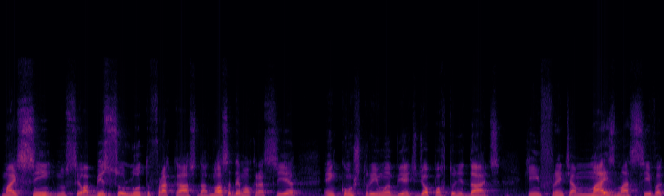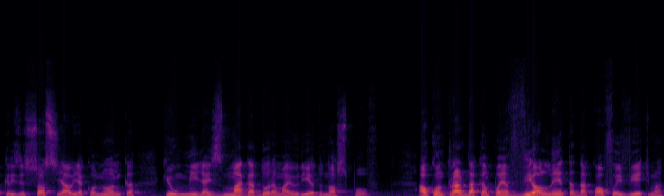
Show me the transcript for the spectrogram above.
mas sim no seu absoluto fracasso da nossa democracia em construir um ambiente de oportunidades que enfrente a mais massiva crise social e econômica que humilha a esmagadora maioria do nosso povo. Ao contrário da campanha violenta da qual fui vítima,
